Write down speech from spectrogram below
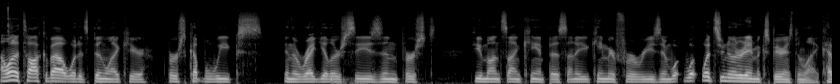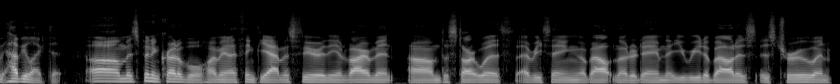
I want to talk about what it's been like here. First couple weeks in the regular season, first few months on campus. I know you came here for a reason. What, what, what's your Notre Dame experience been like? How have you liked it? Um, it's been incredible. I mean, I think the atmosphere, the environment, um, to start with, everything about Notre Dame that you read about is, is true. And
